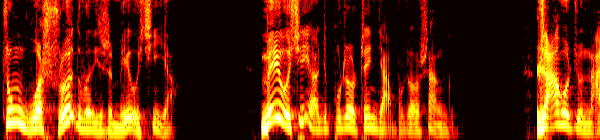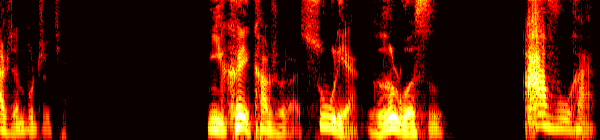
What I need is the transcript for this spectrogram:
中国所有的问题是没有信仰，没有信仰就不知道真假，不知道善恶，然后就拿人不值钱。你可以看出来，苏联、俄罗斯、阿富汗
